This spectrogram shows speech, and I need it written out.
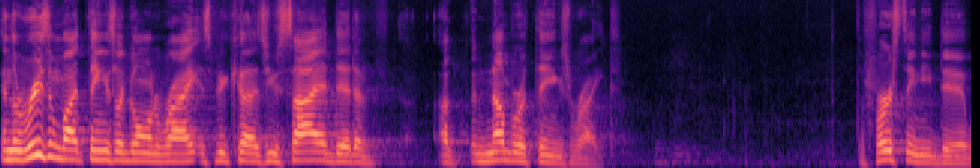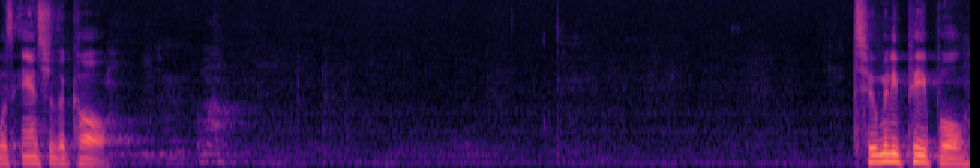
And the reason why things are going right is because Uzziah did a, a, a number of things right. The first thing he did was answer the call. Too many people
